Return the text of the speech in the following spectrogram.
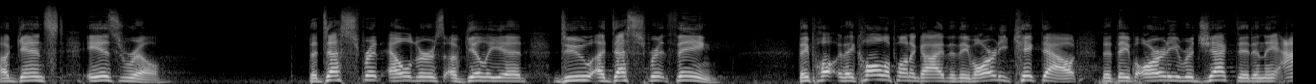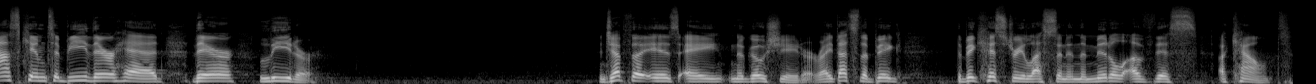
against Israel, the desperate elders of Gilead do a desperate thing. They, they call upon a guy that they've already kicked out, that they've already rejected, and they ask him to be their head, their leader. And Jephthah is a negotiator, right? That's the big the big history lesson in the middle of this account.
